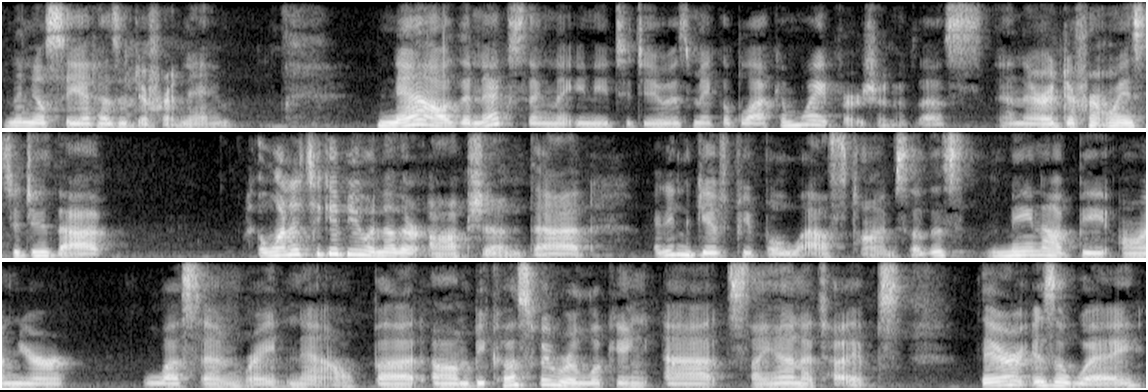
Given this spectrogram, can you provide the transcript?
And then you'll see it has a different name. Now, the next thing that you need to do is make a black and white version of this. And there are different ways to do that. I wanted to give you another option that I didn't give people last time. So this may not be on your lesson right now, but um, because we were looking at cyanotypes, there is a way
